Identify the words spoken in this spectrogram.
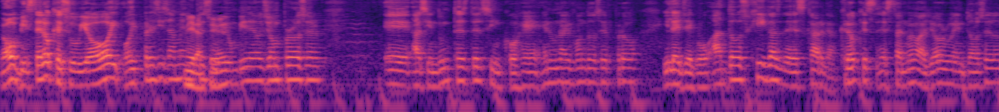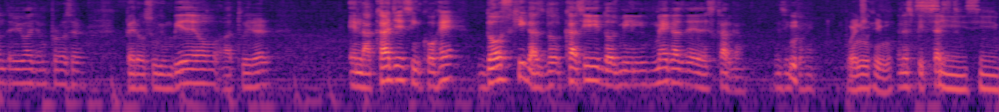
Oh, ¿viste lo que subió hoy? Hoy precisamente subió un video John Prosser eh, haciendo un test del 5G en un iPhone 12 Pro y le llegó a 2 gigas de descarga. Creo que está en Nueva York o no sé dónde viva John Prosser, pero subió un video a Twitter en la calle 5G 2 gigas, casi 2000 megas de descarga en 5G. Buenísimo. En speed sí, Sí,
